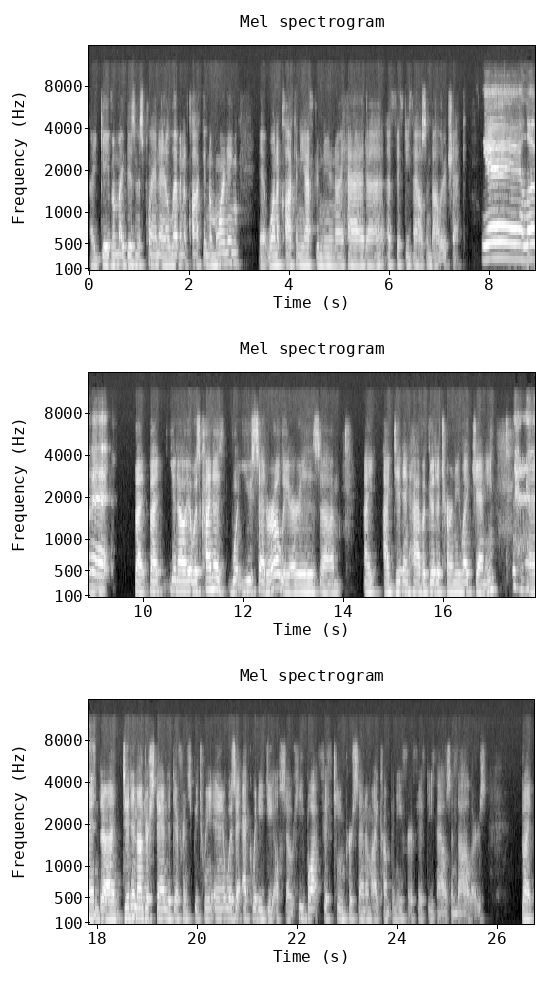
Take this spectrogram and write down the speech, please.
I gave him my business plan at 11 o'clock in the morning. At one o'clock in the afternoon, I had a, a $50,000 check. Yeah, I love it. But, but, you know, it was kind of what you said earlier is um, I, I didn't have a good attorney like Jenny and uh, didn't understand the difference between, and it was an equity deal. So he bought 15% of my company for $50,000 but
